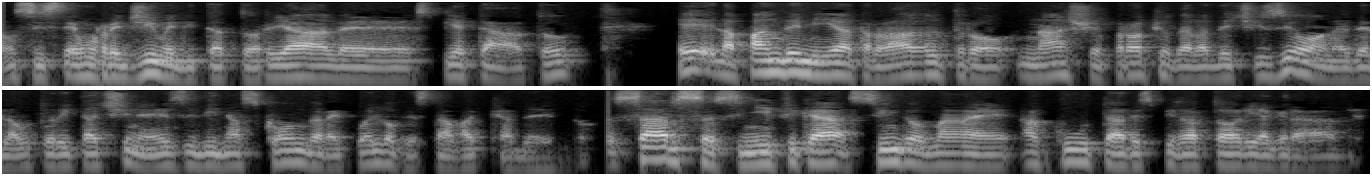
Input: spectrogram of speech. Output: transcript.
un, sistema, un regime dittatoriale spietato e la pandemia, tra l'altro, nasce proprio dalla decisione delle autorità cinesi di nascondere quello che stava accadendo. SARS significa sindrome acuta respiratoria grave,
